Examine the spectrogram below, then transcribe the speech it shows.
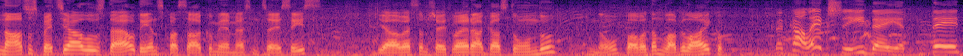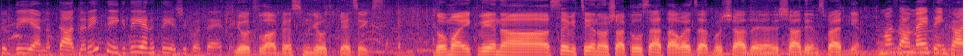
Nācu speciāli uz tēvu dienas pasākumiem, esmu cēsīs. Jā, esam šeit vairāk kā stundu, nu, pavadam labi laiku. Bet kā liekas šī ideja? Tētu diena, tāda ritīga diena tieši ko tēti. Ļoti labi, esmu ļoti priecīgs. Domāju, ka vienā sevi cienošā pilsētā vajadzētu būt šādiem, šādiem svētkiem. Mazā meitiņa kā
